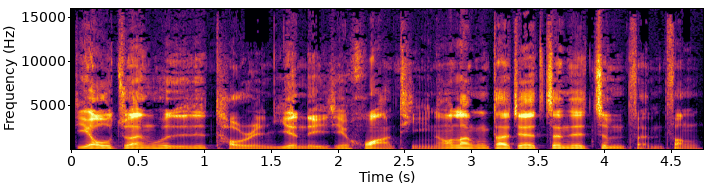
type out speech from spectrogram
刁钻或者是讨人厌的一些话题，然后让大家站在正反方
